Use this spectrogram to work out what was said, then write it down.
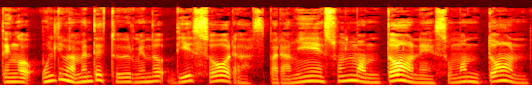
Tengo, últimamente estoy durmiendo 10 horas. Para mí es un montón, es un montón.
